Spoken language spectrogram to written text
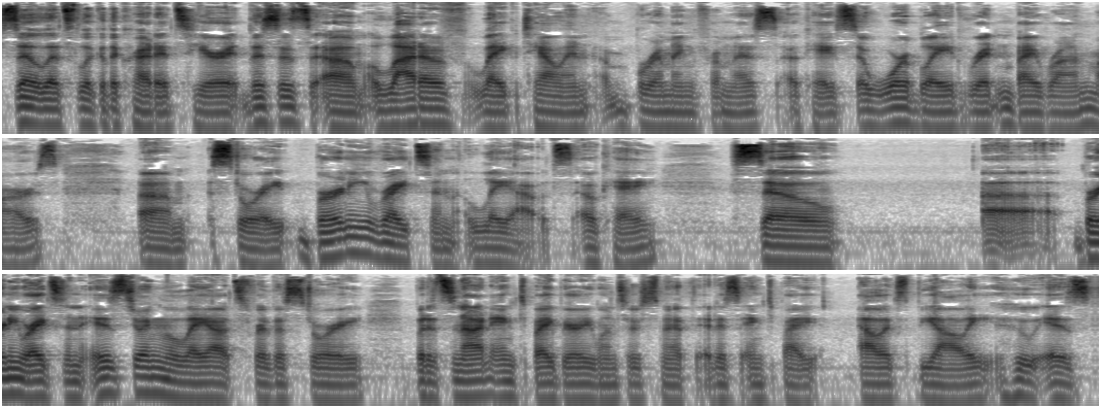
So let's look at the credits here. This is um, a lot of like talent brimming from this. Okay, so Warblade, written by Ron Marz um, story. Bernie Wrightson layouts, okay? So uh, Bernie Wrightson is doing the layouts for the story, but it's not inked by Barry Windsor Smith. It is inked by Alex Bialy, who is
